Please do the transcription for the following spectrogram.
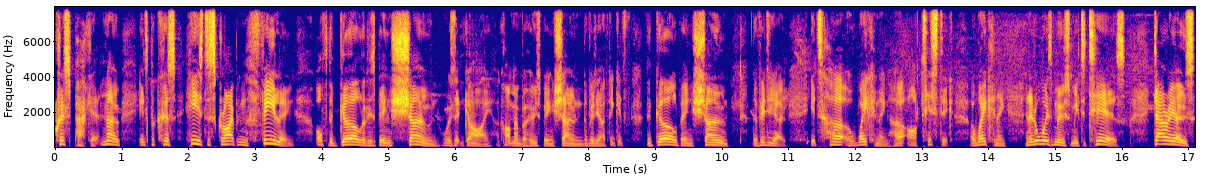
crisp packet. No, it's because he is describing the feeling of the girl that is being shown, or is it Guy? I can't remember who's being shown the video. I think it's the girl being shown the video. It's her awakening, her artistic awakening, and it always moves me to tears. Dario's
